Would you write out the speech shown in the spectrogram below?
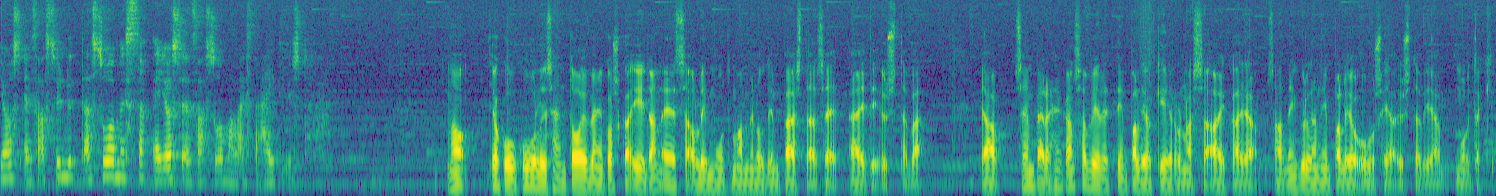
jos en saa synnyttää Suomessa ja jos en saa suomalaista äitiystävää. No, joku kuuli sen toiveen, koska Iidan eessä oli muutaman minuutin päästä se äitiystävä. Ja sen perheen kanssa vietettiin paljon Kiirunassa aikaa ja saatiin kyllä niin paljon uusia ystäviä muitakin.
